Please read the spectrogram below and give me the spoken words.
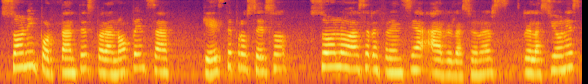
Son importantes para no pensar que este proceso solo hace referencia a relaciones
